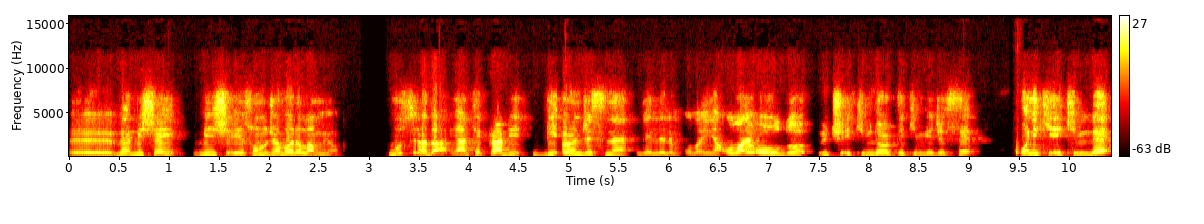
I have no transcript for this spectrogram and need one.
Ee, ve bir şey bir şey, sonuca varılamıyor. Bu sırada yani tekrar bir bir öncesine gelelim olayın. Yani olay oldu 3 Ekim 4 Ekim gecesi. 12 Ekim'de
